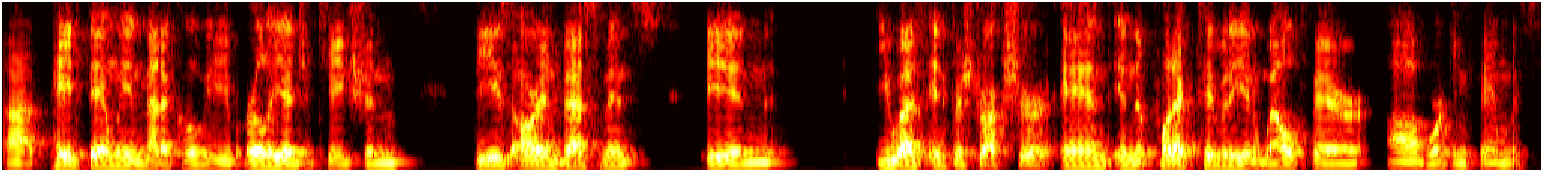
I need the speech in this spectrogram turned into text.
uh, paid family and medical leave, early education. These are investments in US infrastructure and in the productivity and welfare of working families?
